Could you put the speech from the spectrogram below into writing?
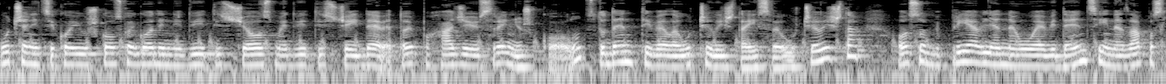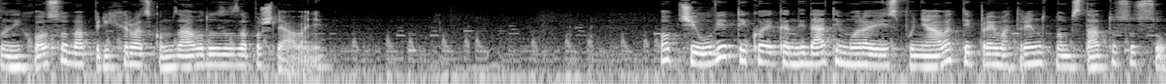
učenici koji u školskoj godini 2008. i 2009. pohađaju srednju školu, studenti veleučilišta i sveučilišta, osobe prijavljene u evidenciji nezaposlenih osoba pri Hrvatskom zavodu za zapošljavanje. Opći uvjeti koje kandidati moraju ispunjavati prema trenutnom statusu su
